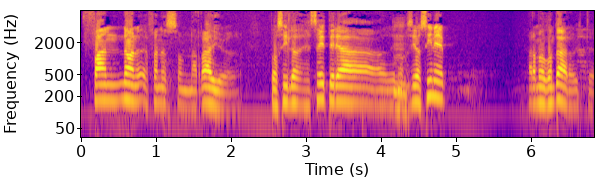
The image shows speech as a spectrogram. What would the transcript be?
fan, no, fan no son una radio, posibles, etcétera, de Mm. cine, paramos de contar, ¿viste?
